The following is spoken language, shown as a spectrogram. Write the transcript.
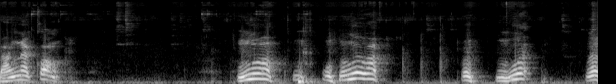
บังหน้ากล้องงัวงัวมางัว มา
